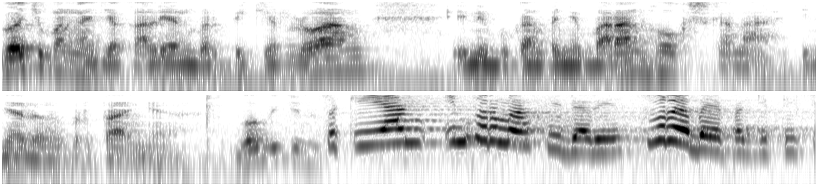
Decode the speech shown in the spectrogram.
Gue cuma ngajak kalian berpikir doang. Ini bukan penyebaran hoax karena ini adalah bertanya. Gue bikin. Sekian informasi dari Surabaya Pagi TV.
